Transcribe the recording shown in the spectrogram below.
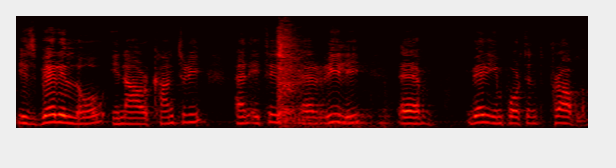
is very low in our country, and it is a really um, very important problem.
